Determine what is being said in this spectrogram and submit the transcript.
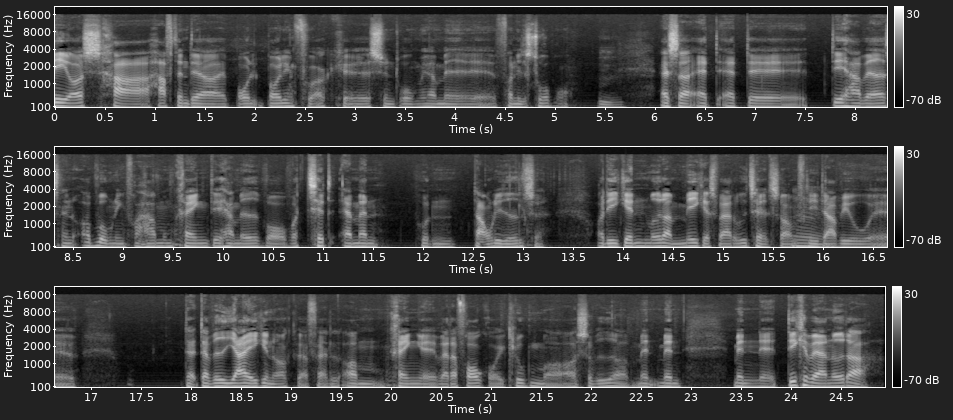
det også har haft den der boiling frog-syndrom her med for Niels Storbror. Mm. Altså, at, at øh, det har været sådan en opvågning fra ham omkring det her med, hvor, hvor tæt er man på den daglige ledelse. Og det er igen noget, der er mega svært at udtale sig om, mm. fordi der er vi jo... Øh, der, der ved jeg ikke nok i hvert fald omkring, øh, hvad der foregår i klubben og, og så videre. Men, men, men øh, det kan være noget, der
